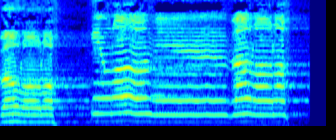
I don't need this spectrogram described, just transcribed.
بررة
